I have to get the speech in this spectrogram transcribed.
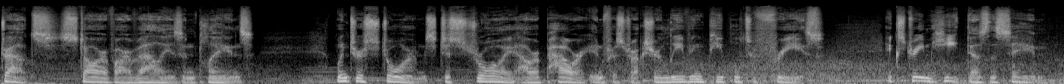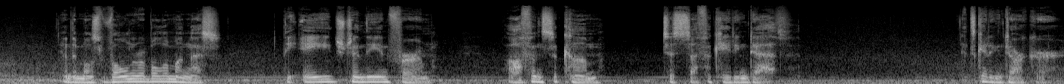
Droughts starve our valleys and plains. Winter storms destroy our power infrastructure, leaving people to freeze. Extreme heat does the same. And the most vulnerable among us, the aged and the infirm, often succumb to suffocating death it's getting darker.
